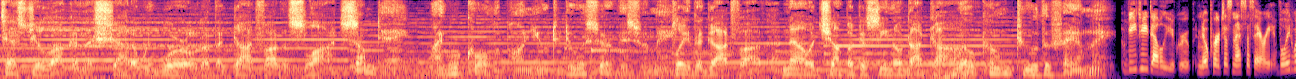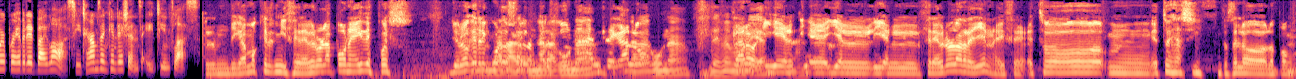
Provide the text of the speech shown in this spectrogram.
Test your luck in the shadowy world of The Godfather slot. Someday, I will call upon you to do a service for me. Play The Godfather now at ChumbaCasino.com. Welcome to the family. VGW Group. No purchase necessary. Void where prohibited by law. See terms and conditions. 18 plus. digamos que mi cerebro la pone ahí después. Yo lo que Hay recuerdo las una laguna, una laguna de memoria. Claro, y el, y, el, y el- y el cerebro la rellena. Dice, esto, mm, esto es así. Entonces lo, lo pongo.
